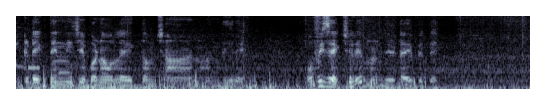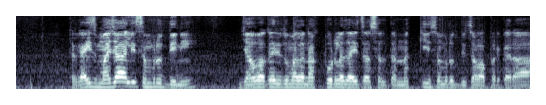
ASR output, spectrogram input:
इकडे एक त्यांनी जे बनवलं एकदम छान मंदिर आहे. ऑफिस आहे ॲक्च्युली मंदिर टाईप आहे ते. तर गाईज मजा आली समृद्धीनी. जेव्हा कधी तुम्हाला नागपूरला जायचं असेल तर नक्की समृद्धीचा वापर करा.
